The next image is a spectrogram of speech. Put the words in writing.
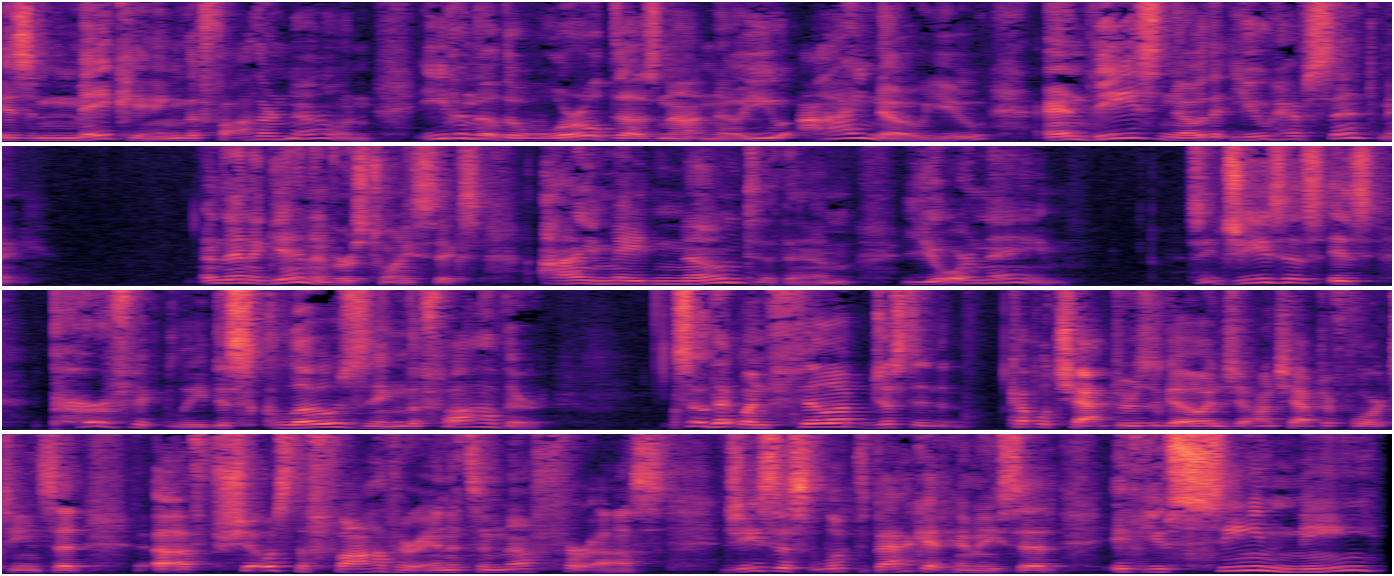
is making the Father known. Even though the world does not know you, I know you, and these know that you have sent me. And then again in verse 26, I made known to them your name. See, Jesus is perfectly disclosing the Father. So that when Philip, just a couple chapters ago in John chapter 14, said, uh, Show us the Father, and it's enough for us, Jesus looked back at him and he said, If you've seen me,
